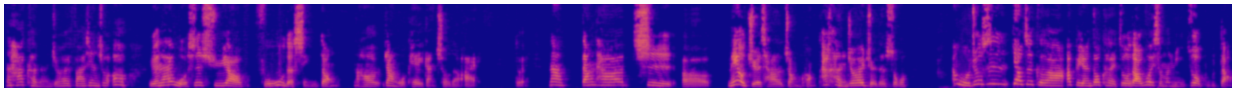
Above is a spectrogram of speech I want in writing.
那她可能就会发现说，哦，原来我是需要服务的行动，然后让我可以感受到爱，对。那当他是呃没有觉察的状况，他可能就会觉得说，啊，我就是要这个啊，啊，别人都可以做到，为什么你做不到？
